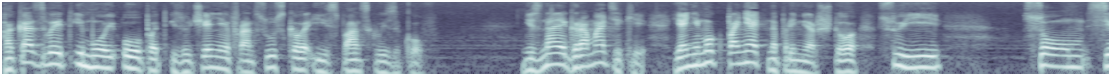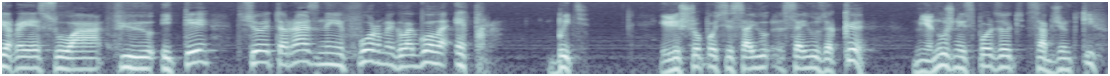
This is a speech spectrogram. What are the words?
показывает и мой опыт изучения французского и испанского языков. Не зная грамматики, я не мог понять, например, что «суи», «сом», «сире», «суа», «фю» и «те» – все это разные формы глагола «être» – «быть». Или что после союза «к» мне нужно использовать сабжунктив.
